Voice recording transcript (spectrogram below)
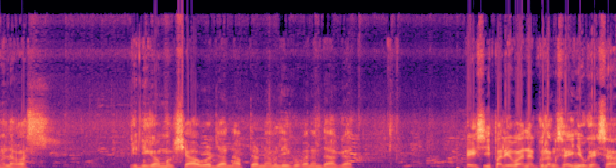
Malakas. Pwede kang mag-shower dyan after na maligo ka ng dagat. Guys, ipaliwanag ko lang sa inyo guys ha.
